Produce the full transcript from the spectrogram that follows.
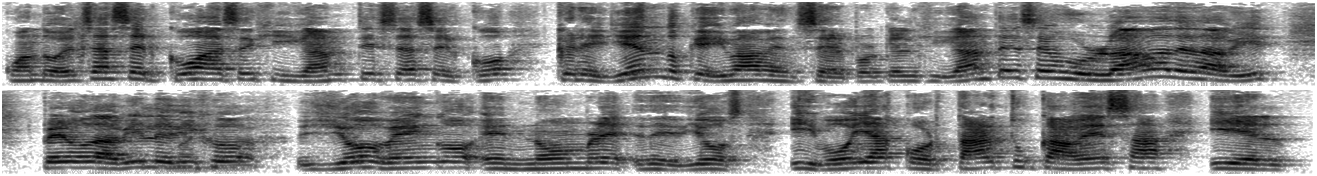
Cuando él se acercó a ese gigante, se acercó creyendo que iba a vencer, porque el gigante se burlaba de David. Pero David le dijo, yo vengo en nombre de Dios y voy a cortar tu cabeza y el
